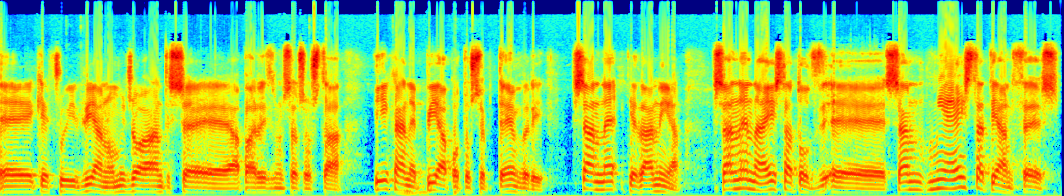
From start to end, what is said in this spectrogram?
ε, και Σουηδία νομίζω αν τις ε, απαρίθμησα σωστά είχαν πει από το Σεπτέμβρη σαν, ε, και Δανία σαν ένα ίστατο ε, σαν μια ίστατη αν θες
